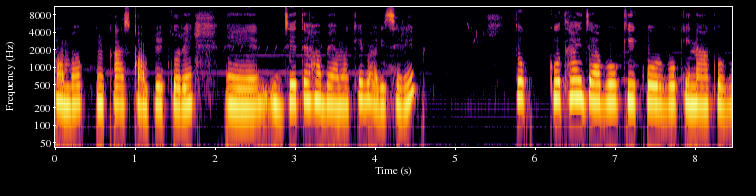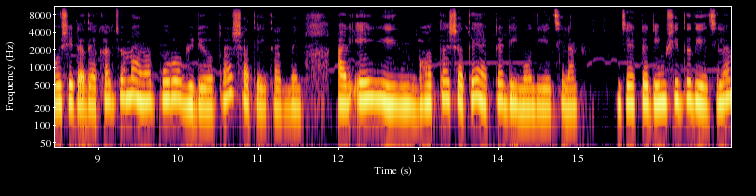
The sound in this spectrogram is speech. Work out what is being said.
সম্ভব কাজ কমপ্লিট করে যেতে হবে আমাকে বাড়ি ছেড়ে। তো কোথায় যাব, কি করব, কি না করব সেটা দেখার জন্য আমার পুরো ভিডিওটার সাথেই থাকবেন। আর এই ভর্তার সাথে একটা ডিমও দিয়েছিলাম। যে একটা ডিম সিদ্ধ দিয়েছিলাম,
